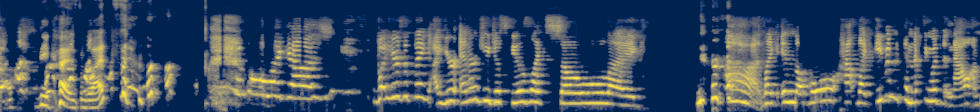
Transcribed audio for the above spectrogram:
now? Because what? oh my gosh. But here's the thing your energy just feels like so like ah, like in the whole like even connecting with it now i'm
